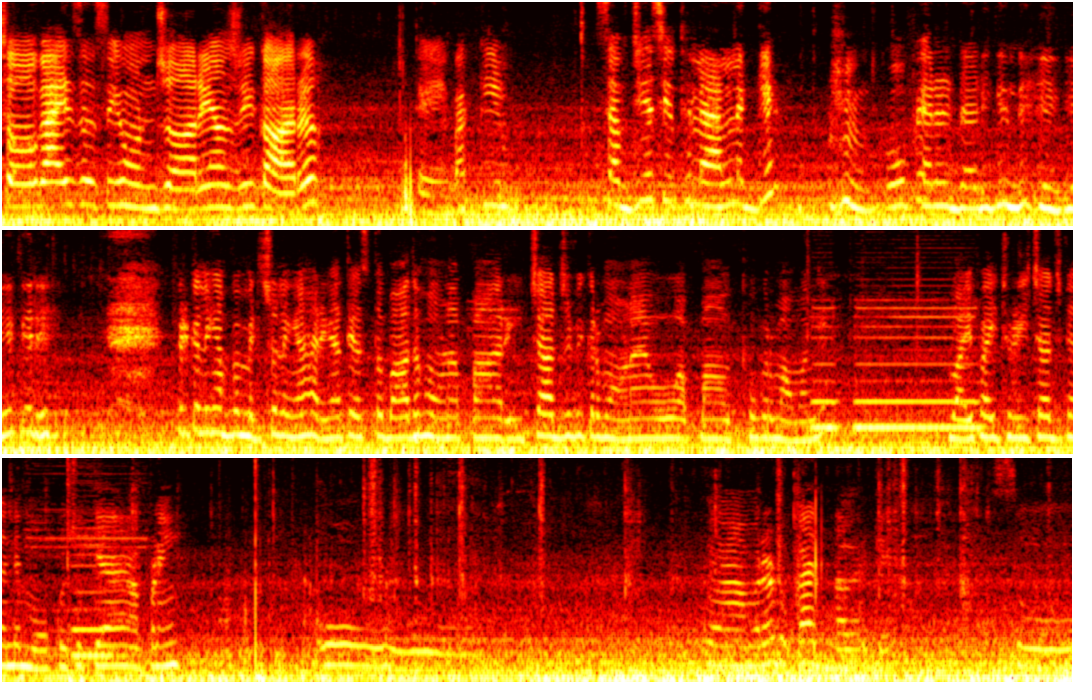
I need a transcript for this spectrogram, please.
ਸੋ ਗਾਇਜ਼ ਅਸੀਂ ਹੁਣ ਜਾ ਰਹੇ ਹਾਂ ਜੀ ਘਰ ਤੇ ਬਾਕੀ ਸਬਜ਼ੀ ਅਸੀਂ ਉੱਥੇ ਲੈਣ ਲੱਗੇ। ਉਹ ਫਿਰ ਡੈਡੀ ਕਹਿੰਦੇ ਹੈਗੇ ਘਰੇ। ਫਿਰ ਕੱਲੀਆਂ ਆਪਾਂ ਮਿਰਚਾਂ ਲਈਆਂ ਹਰੀਆਂ ਤੇ ਉਸ ਤੋਂ ਬਾਅਦ ਹੁਣ ਆਪਾਂ ਰੀਚਾਰਜ ਵੀ ਕਰਵਾਉਣਾ ਹੈ, ਉਹ ਆਪਾਂ ਉੱਥੋਂ ਕਰਵਾਵਾਂਗੇ। ਵਾਈਫਾਈ ਚ ਰੀਚਾਰਜ ਕਹਿੰਦੇ ਮੁੱਕ ਚੁੱਕਿਆ ਹੈ ਆਪਣੀ। ਉਹ ਕੈਮਰਾ ਟੁੱਕਾ ਇਦਾਂ ਕਰਕੇ। ਸੋ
